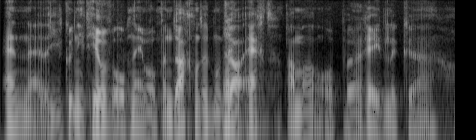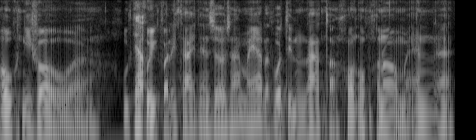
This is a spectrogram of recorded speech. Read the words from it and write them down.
En uh, je kunt niet heel veel opnemen op een dag. Want het moet wel echt allemaal op uh, redelijk uh, hoog niveau. goed, Ja. goede kwaliteit en zo zijn. Maar ja, dat wordt inderdaad dan gewoon opgenomen. En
